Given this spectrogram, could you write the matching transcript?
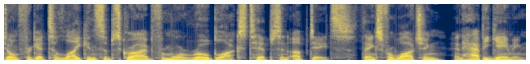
don't forget to like and subscribe for more Roblox tips and updates. Thanks for watching, and happy gaming!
